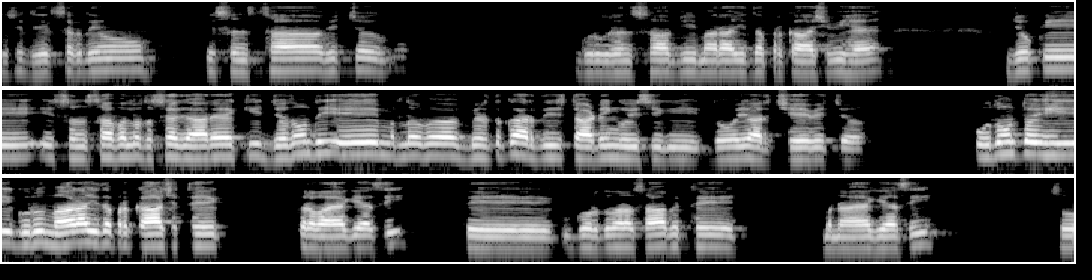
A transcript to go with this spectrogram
ਤੁਸੀਂ ਦੇਖ ਸਕਦੇ ਹੋ ਇਸ ਸੰਸਥਾ ਵਿੱਚ ਗੁਰੂ ਗ੍ਰੰਥ ਸਾਹਿਬ ਜੀ ਮਹਾਰਾਜ ਜੀ ਦਾ ਪ੍ਰਕਾਸ਼ ਵੀ ਹੈ, ਜੋ ਕਿ ਇਸ ਸੰਸਥਾ ਵੱਲੋਂ ਦੱਸਿਆ ਜਾ ਰਿਹਾ ਹੈ ਕਿ ਜਦੋਂ ਦੀ ਇਹ ਮਤਲਬ ਬਿਰਧ ਘਰ ਦੀ ਸਟਾਰਟਿੰਗ ਹੋਈ ਸੀਗੀ 2006 ਵਿੱਚ, ਉਦੋਂ ਤੋਂ ਹੀ ਗੁਰੂ ਮਹਾਰਾਜ ਜੀ ਦਾ ਪ੍ਰਕਾਸ਼ ਇੱਥੇ ਕਰਵਾਇਆ ਗਿਆ ਸੀ ਤੇ ਗੁਰਦੁਆਰਾ ਸਾਹਿਬ ਇੱਥੇ ਬਣਾਇਆ ਗਿਆ ਸੀ। ਸੋ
